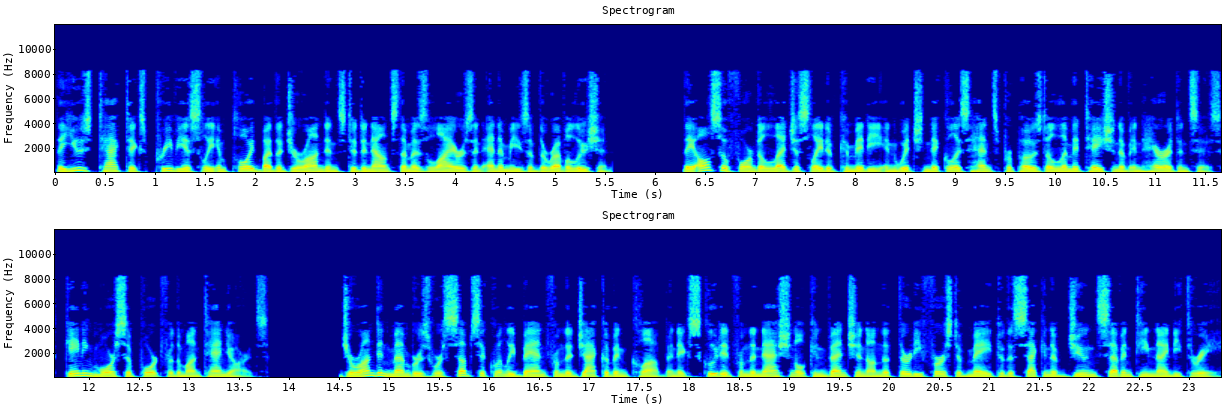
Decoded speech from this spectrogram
They used tactics previously employed by the Girondins to denounce them as liars and enemies of the revolution. They also formed a legislative committee in which Nicholas Hentz proposed a limitation of inheritances, gaining more support for the Montagnards. Girondin members were subsequently banned from the Jacobin Club and excluded from the National Convention on 31 May to 2 June 1793.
